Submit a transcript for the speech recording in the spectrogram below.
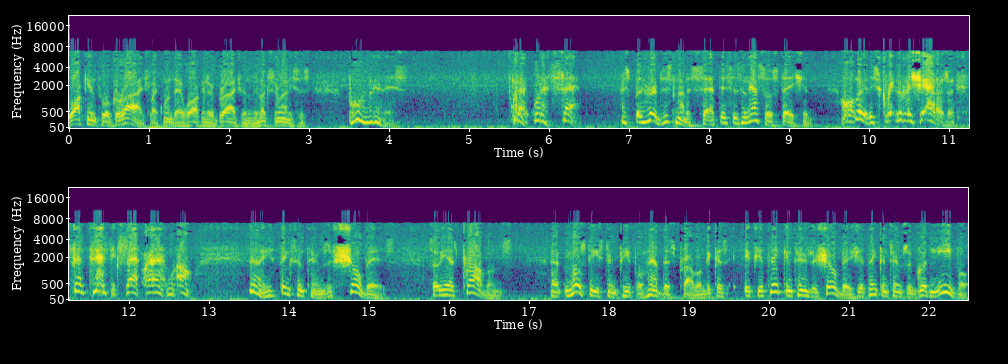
walk into a garage, like one day I walk into a garage with him. He looks around, he says, "Boy, look at this! What a what a set!" I said, "But Herb, this is not a set. This is an Esso station." Oh, look at this great! Look at the shadows! A fantastic set! Wow! Yeah, he thinks in terms of showbiz. So he has problems. And most Eastern people have this problem because if you think in terms of showbiz, you think in terms of good and evil.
